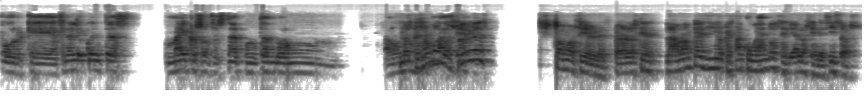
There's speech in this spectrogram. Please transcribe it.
porque al final de cuentas Microsoft está apuntando a un... A un los que somos los fieles, somos fieles, pero los que la bronca es lo que están jugando serían los indecisos.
